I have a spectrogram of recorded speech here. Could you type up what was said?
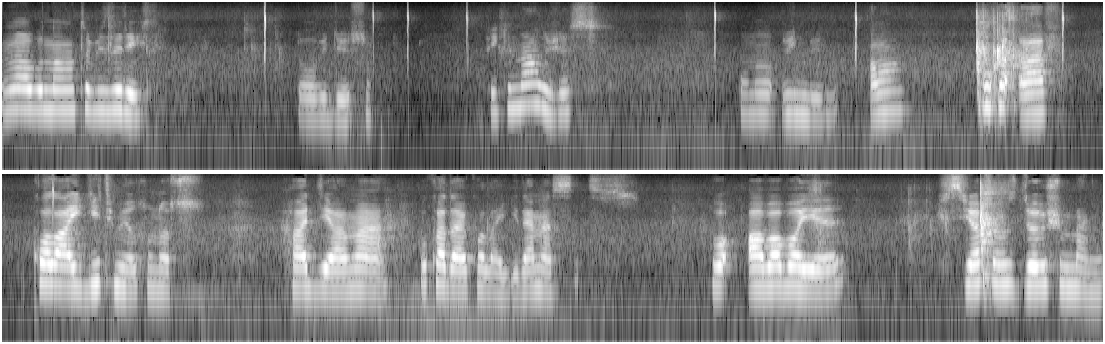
Ama bunun anlatı bize değil. Doğru diyorsun. Peki ne yapacağız? Onu bilmiyorum. Ama bu kadar kolay gitmiyorsunuz. Hadi ama bu kadar kolay gidemezsiniz. Bu arabayı istiyorsanız dövüşün benimle.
